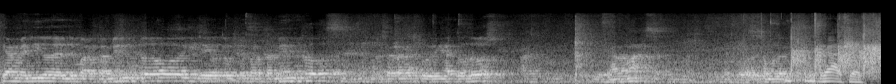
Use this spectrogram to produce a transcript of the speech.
que, han venido del departamento y de otros departamentos. Muchas gracias por venir a todos y nada más. Gracias.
